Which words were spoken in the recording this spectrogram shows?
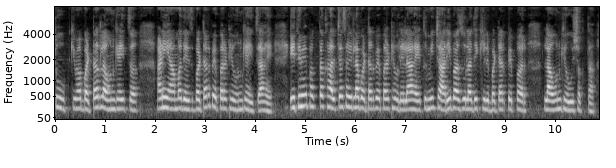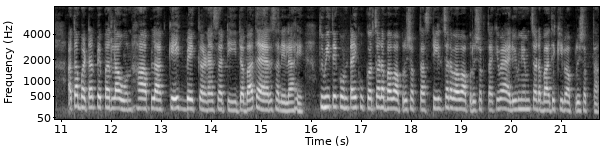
तूप किंवा बटर लावून घ्यायचं आणि यामध्येच बटर पेपर ठेवून घ्यायचं आहे. इथे मी फक्त खालच्या साईडला बटर पेपर ठेवलेला आहे. तुम्ही चारी बाजूला देखील बटर पेपर लावून घेऊ शकता. आता बटर पेपर लावून हा आपला केक बेक करण्यासाठी डबा तयार झालेला आहे. तुम्ही ते कोणताही कुकरचा डबा वापरू शकता स्टीलचा डबा वापरू शकता किंवा ॲल्युमिनियमचा डबा देखील वापरू शकता.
